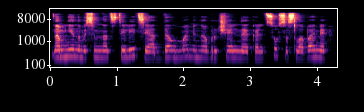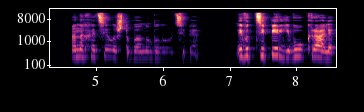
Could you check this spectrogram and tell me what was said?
На мне на восемнадцатилетие отдал мамино обручальное кольцо со словами «Она хотела, чтобы оно было у тебя». И вот теперь его украли,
